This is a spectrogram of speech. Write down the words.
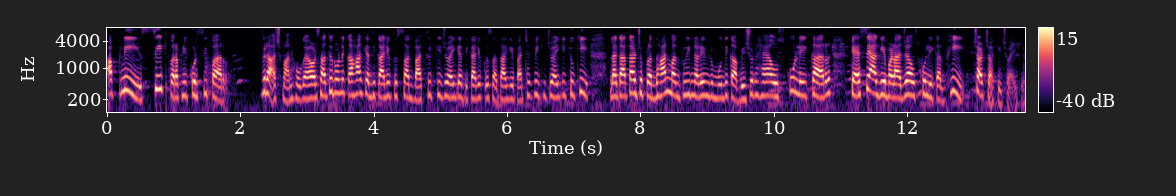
अपनी सीट पर, अपनी कुर्सी पर विराजमान हो गए। और साथ ही उन्होंने कहा कि अधिकारियों के साथ बातचीत की जाएगी, अधिकारियों के साथ आगे बैठक भी की जाएगी, क्योंकि लगातार जो प्रधानमंत्री नरेंद्र मोदी का विजन है, उसको लेकर कैसे आगे बढ़ा जाए, उसको लेकर भी चर्चा की जाएगी।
